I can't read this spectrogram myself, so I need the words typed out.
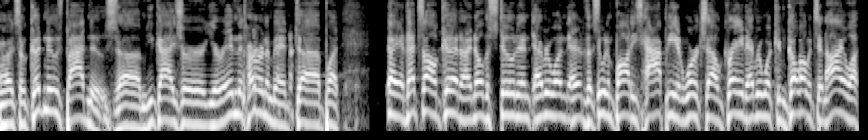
All right, so good news, bad news. Um, you guys are you're in the tournament, uh, but hey, that's all good. I know the student, everyone, eh, the student body's happy. It works out great. Everyone can go. It's in Iowa.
